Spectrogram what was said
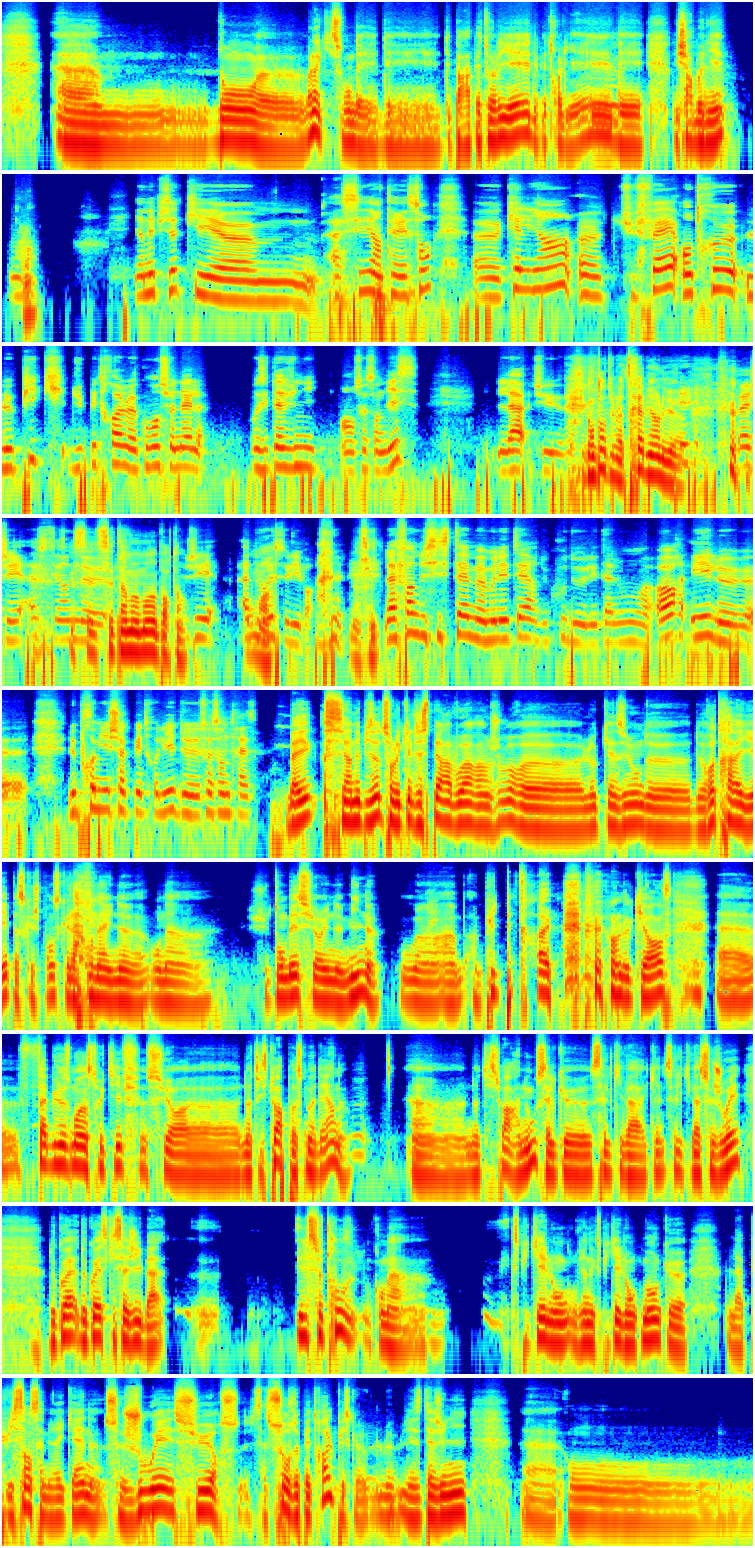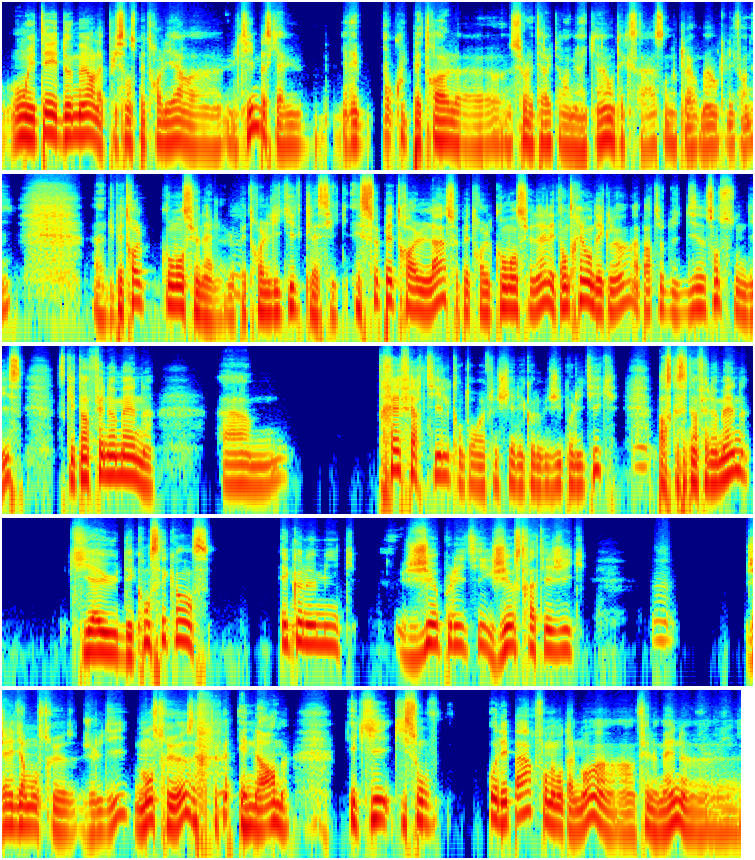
euh, dont euh, voilà, qui sont des, des, des parapétroliers, des pétroliers, Mm. des, des charbonniers. Il y a un épisode qui est euh, assez intéressant. Euh, quel lien euh, tu fais entre le pic du pétrole conventionnel aux États-Unis en 70 Là, tu. Je suis content, tu m'as très bien lu. hein. C'est un moment important. j'ai moi. adoré ce livre. Merci. La fin du système monétaire du coup de l'étalon or et le le premier choc pétrolier de 73. Bah, c'est un épisode sur lequel j'espère avoir un jour euh, l'occasion de, de retravailler parce que je pense que là on a une, on a, un- je suis tombé sur une mine ou un, Ouais. un- un puits de pétrole en l'occurrence, euh, fabuleusement instructif sur euh, notre histoire postmoderne. Euh, notre histoire à nous, celle que celle qui va celle qui va se jouer. De quoi de quoi est-ce qu'il s'agit? Bah, il se trouve qu'on a expliqué long, on vient d'expliquer longuement que la puissance américaine se jouait sur sa source de pétrole, puisque le- les États-Unis euh, ont, ont été et demeurent la puissance pétrolière euh, ultime, parce qu'il y a eu il y avait beaucoup de pétrole euh, sur le territoire américain, au Texas, en Oklahoma, en Californie, du pétrole conventionnel, le Mm. pétrole liquide classique. Et ce pétrole-là, ce pétrole conventionnel, est entré en déclin à partir de 1970, ce qui est un phénomène très fertile quand on réfléchit à l'écologie politique, Mm. parce que c'est un phénomène qui a eu des conséquences économiques, géopolitiques, géostratégiques, Mm. j'allais dire monstrueuses, je le dis, monstrueuses, énormes, et qui, qui sont au départ fondamentalement un, un phénomène euh,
